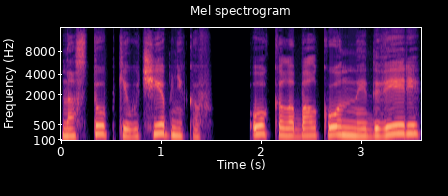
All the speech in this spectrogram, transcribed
На стопке учебников, около балконной двери,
